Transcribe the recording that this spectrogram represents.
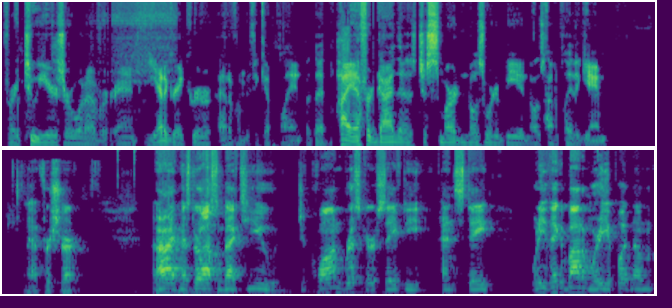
for two years or whatever. And he had a great career out of him if he kept playing. But that high effort guy that is just smart and knows where to be and knows how to play the game. Yeah, for sure. All right, Mr. Austin, back to you. Jaquan Brisker, safety, Penn State. What do you think about him? Where are you putting him?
